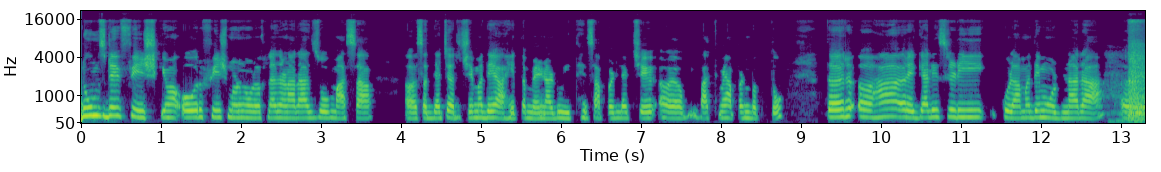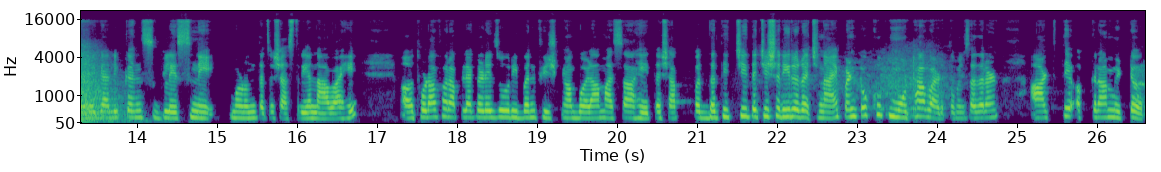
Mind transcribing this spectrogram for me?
डूम्सडे फिश किंवा ओर फिश म्हणून ओळखला जाणारा जो मासा सध्या चर्चेमध्ये आहे तमिळनाडू इथे सापडल्याचे बातम्या आपण बघतो. तर हा रेगॅलिसिडी कुळामध्ये मोडणारा रेगॅलिकन्स ग्लेसने म्हणून त्याचं शास्त्रीय नाव आहे. थोडाफार आपल्याकडे जो रिबन फिश किंवा बळा मासा आहे तशा पद्धतीची त्याची शरीर रचना आहे पण तो खूप मोठा वाढतो. म्हणजे साधारण आठ ते अकरा मीटर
